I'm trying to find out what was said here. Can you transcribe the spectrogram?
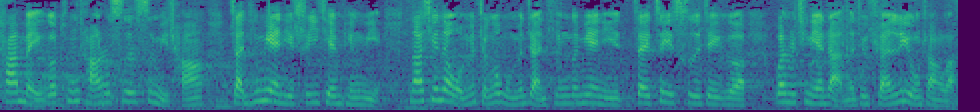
它每个通常是四十四米长，展厅面积是一千平米。那现在我们整个午门展厅的面积，在这次这个万寿庆典展呢，就全利用上了。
